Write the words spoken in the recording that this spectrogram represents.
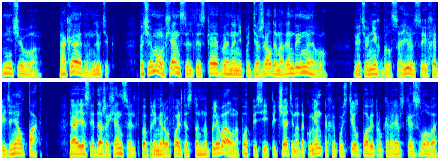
«Ничего. А Кайдвен, Лютик, почему Хенсельд из Кайдвена не поддержал Демовенду и Мэву? Ведь у них был союз, и их объединял пакт. А если даже Хенсельд, по примеру Фольтеста, наплевал на подписи и печати на документах и пустил по ветру королевское слово,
